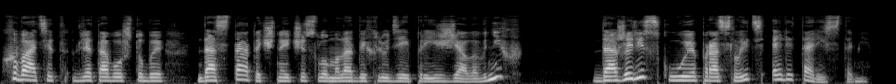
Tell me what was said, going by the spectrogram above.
хватит для того, чтобы достаточное число молодых людей приезжало в них, даже рискуя прослыть элитаристами.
